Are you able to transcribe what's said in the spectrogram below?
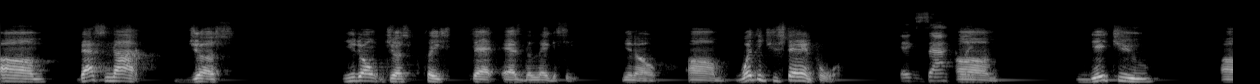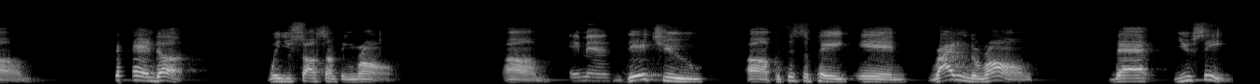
um that's not just you don't just place that as the legacy you know um what did you stand for? Exactly. Um did you um stand up when you saw something wrong? Um amen. did you uh, participate in righting the wrongs that you see.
